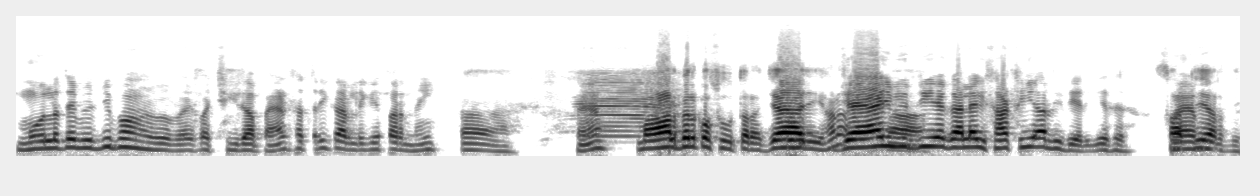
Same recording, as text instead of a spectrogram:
ਮੁੱਲ ਤੇ ਵੀਰ ਜੀ ਭਾਵੇਂ ਪੱਛੀ ਦਾ 65 70 ਕਰ ਲਈਏ ਪਰ ਨਹੀਂ। ਹਾਂ। ਹੈ? ਮਾਲ ਬਿਲਕੁਲ ਸੂਤਰ ਜੈ ਜੀ ਹਨਾ? ਜਾਇਜ਼ ਵੀਰ। ਜੀ ਇਹ ਗੱਲ ਹੈ ਕਿ 60000 ਦੀ ਦੇ ਦਈਏ ਫਿਰ। 60000 ਦੀ।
